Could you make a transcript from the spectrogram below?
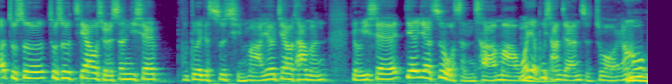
呃，就是就是教学生一些不对的事情嘛，要教他们有一些要要自我审查嘛，我也不想这样子做。然后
